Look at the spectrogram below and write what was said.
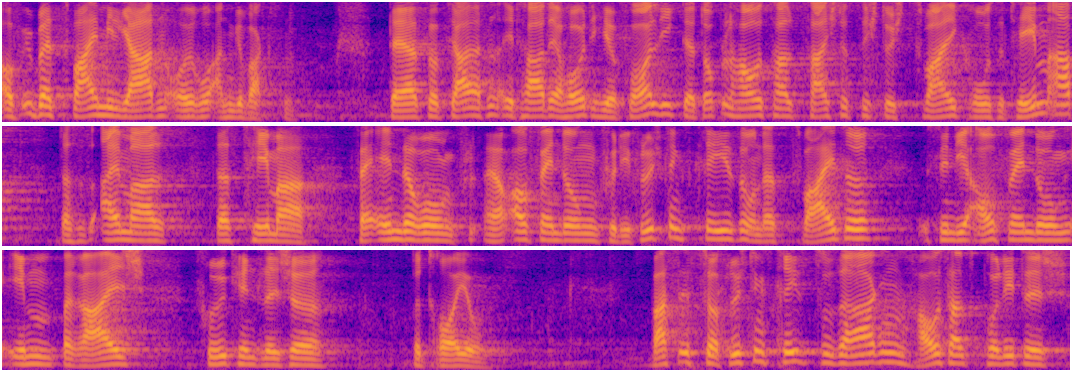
auf über 2 Milliarden € angewachsen. Der Sozialetat, der heute hier vorliegt, der Doppelhaushalt, zeichnet sich durch zwei große Themen ab. Das ist einmal das Thema Veränderung, äh, Aufwendungen für die Flüchtlingskrise. Und das Zweite sind die Aufwendungen im Bereich frühkindliche Betreuung. Was ist zur Flüchtlingskrise zu sagen? Haushaltspolitisch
